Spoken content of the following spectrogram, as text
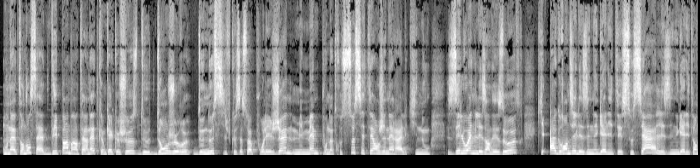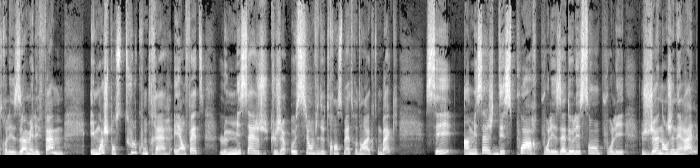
On a tendance à dépeindre Internet comme quelque chose de dangereux, de nocif, que ce soit pour les jeunes, mais même pour notre société en général, qui nous éloigne les uns des autres, qui agrandit les inégalités sociales, les inégalités entre les hommes et les femmes. Et moi, je pense tout le contraire. Et en fait, le message que j'ai aussi envie de transmettre dans Acton Back, c'est un message d'espoir pour les adolescents, pour les jeunes en général,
